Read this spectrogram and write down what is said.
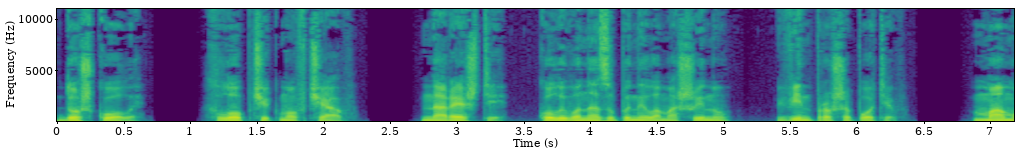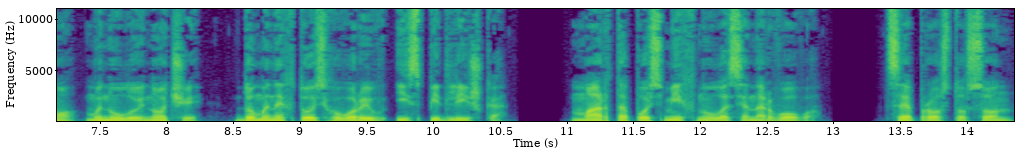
до школи. Хлопчик мовчав. Нарешті, коли вона зупинила машину, він прошепотів. Мамо, минулої ночі до мене хтось говорив із під ліжка. Марта посміхнулася нервово. Це просто сон,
